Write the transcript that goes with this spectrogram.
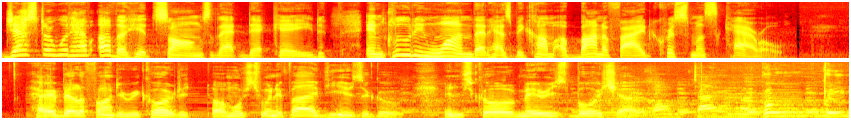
Jester would have other hit songs that decade, including one that has become a bona fide Christmas carol. Harry Belafonte recorded almost 25 years ago, and it's called Mary's Boy Child. Long time ago in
